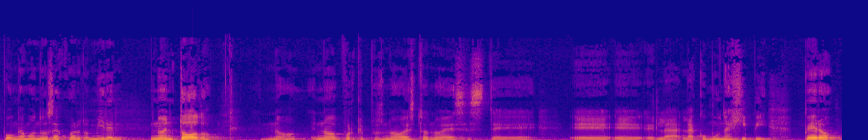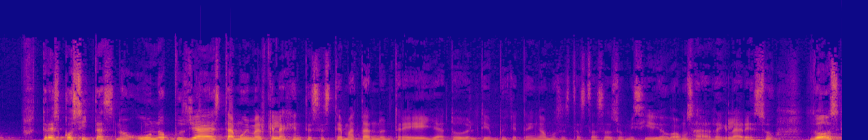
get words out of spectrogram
pongámonos de acuerdo, miren, no en todo, ¿no? No, porque pues no, esto no es este eh, eh, la, comuna hippie, pero pues, tres cositas, ¿no? Uno, pues ya está muy mal que la gente se esté matando entre ella todo el tiempo y que tengamos estas tasas de homicidio, vamos a arreglar eso. Dos,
